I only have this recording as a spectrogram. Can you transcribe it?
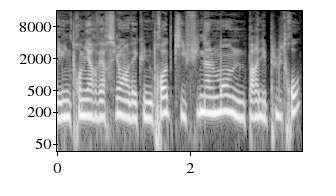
y a eu une première version avec une prod qui finalement ne parlait plus trop.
